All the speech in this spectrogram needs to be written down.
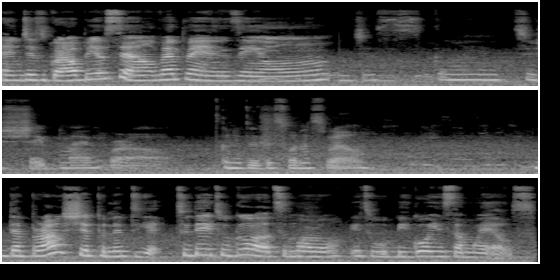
and just grab yourself a pencil. I'm just going to shape my brow. Gonna do this one as well. The brow shape not yet. Today it will go out tomorrow. It will be going somewhere else.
